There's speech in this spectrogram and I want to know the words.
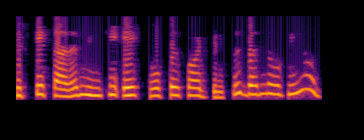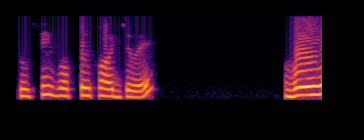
जिसके कारण इनकी एक वोकल कॉर्ड बिल्कुल बंद हो गई और दूसरी वोकल कॉर्ड जो है, वो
